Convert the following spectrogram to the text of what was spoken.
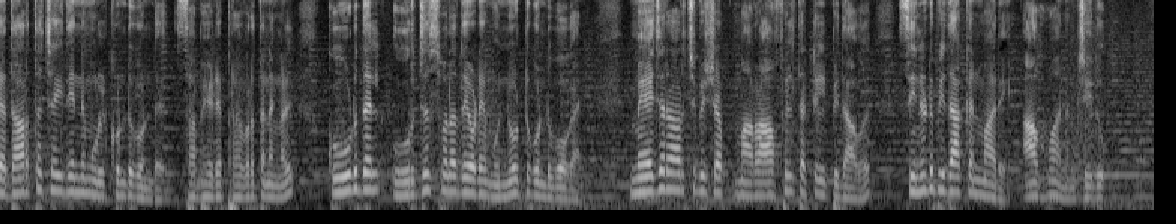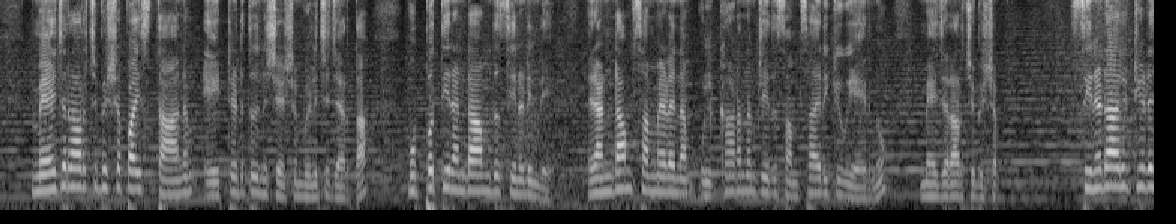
യഥാർത്ഥ ചൈതന്യം ഉൾക്കൊണ്ടുകൊണ്ട് സഭയുടെ പ്രവർത്തനങ്ങൾ കൂടുതൽ ഊർജസ്വലതയോടെ മുന്നോട്ട് കൊണ്ടുപോകാൻ മേജർ ആർച്ച് ബിഷപ്പ് മറാഫിൽ തട്ടിൽ പിതാവ് സിനഡ് പിതാക്കന്മാരെ ആഹ്വാനം ചെയ്തു. മേജർ ആർച്ച് ബിഷപ്പായി സ്ഥാനം ഏറ്റെടുത്തതിനു ശേഷം വിളിച്ചു ചേർത്ത മുപ്പത്തിരണ്ടാമത് സിനഡിന്റെ രണ്ടാം സമ്മേളനം ഉദ്ഘാടനം ചെയ്ത് സംസാരിക്കുകയായിരുന്നു മേജർ ആർച്ച് ബിഷപ്പ്. സിനഡാലിറ്റിയുടെ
